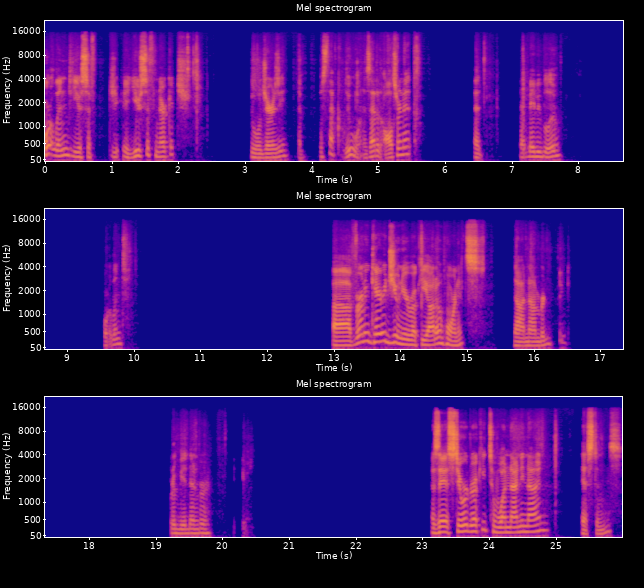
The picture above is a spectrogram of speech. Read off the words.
Portland, Jusuf Jusuf Nurkic, dual jersey. What's that blue one? Is that an alternate? That that baby blue. Portland. Uh, Vernon Carey Jr. rookie auto Hornets, not numbered. Would it be a Denver? Isaiah Stewart rookie to 199 Pistons.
